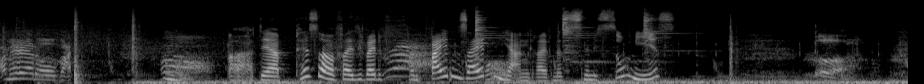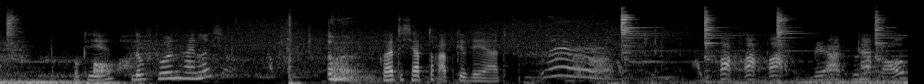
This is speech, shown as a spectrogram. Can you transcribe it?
Komm her, du Ah, der Pisser, weil sie beide von beiden Seiten hier angreifen. Das ist nämlich so mies. Okay, Luft holen, Heinrich. Gott, ich hab doch abgewehrt. Mehr hast du noch drauf?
